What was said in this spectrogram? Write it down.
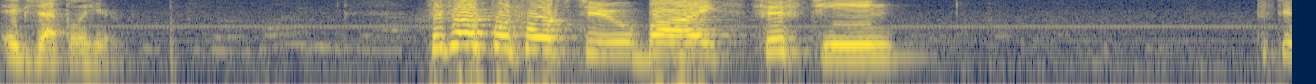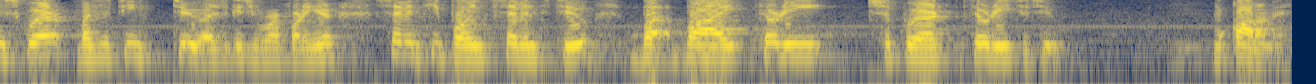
exactly here. 35.42 by 15 15 square by 15 2 as you can see right in front of here 70.72 but by 30 squared 30 to 2 مقارنة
